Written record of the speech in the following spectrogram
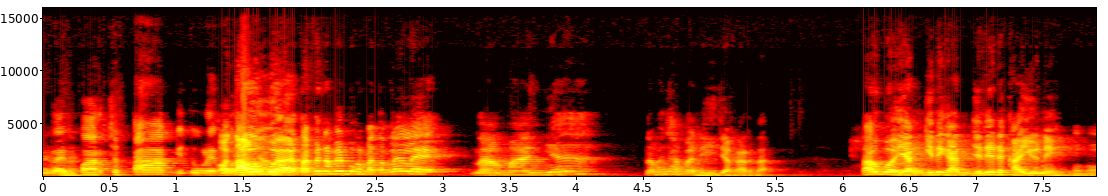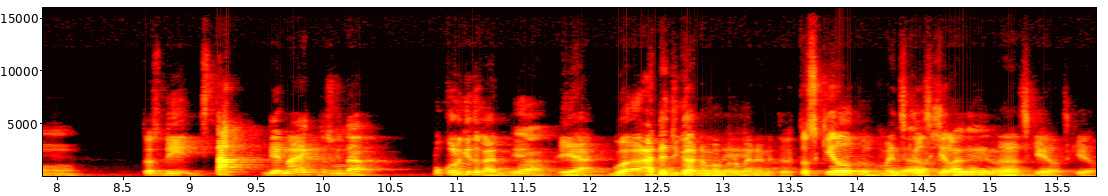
lempar cetak gitu, lempar. Oh tahu gua, tapi namanya bukan patok lele. Namanya namanya apa di Jakarta? Tahu gua yang gini kan. Jadi ada kayu nih. Mm-mm. Terus di stuck dia naik terus kita pukul gitu kan? Iya. Iya, gua ada juga nama Boleh. permainan itu. Itu skill tuh, main Iya, skill-skillan. skill. Nah, skill, skill.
